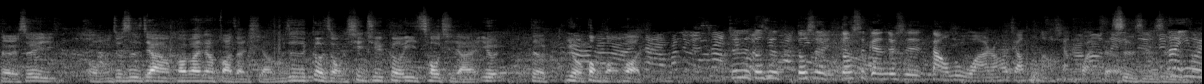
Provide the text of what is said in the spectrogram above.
对，所以我们就是这样慢慢这样发展起来，我们就是各种兴趣各异凑起来，又的又有共同话题。就是都是都是都是跟就是道路啊，然后交通脑相关的。是是是。那因为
